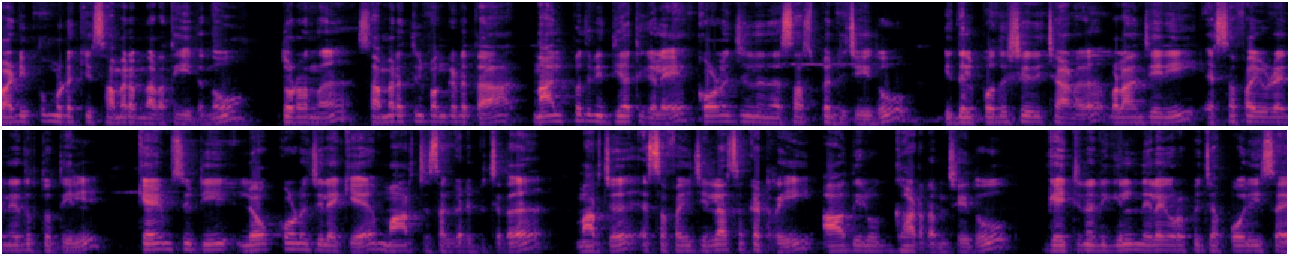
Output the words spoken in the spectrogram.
പഠിപ്പ് മുടക്കി സമരം നടത്തിയിരുന്നു. തുടർന്ന് സമരത്തിൽ പങ്കെടുത്ത നാൽപ്പത് വിദ്യാർത്ഥികളെ കോളേജിൽ നിന്ന് സസ്പെൻഡ് ചെയ്തു. ഇതിൽ പ്രതിഷേധിച്ചാണ് വളാഞ്ചേരി എസ് എഫ് ഐയുടെ നേതൃത്വത്തിൽ കെ എം സിറ്റി ലോ കോളേജിലേക്ക് മാർച്ച് സംഘടിപ്പിച്ചത്. മാർച്ച് എസ് എഫ് ഐ ജില്ലാ സെക്രട്ടറി ആദിൽ ഉദ്ഘാടനം ചെയ്തു. ഗേറ്റിനരികിൽ നിലയുറപ്പിച്ച പോലീസ്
